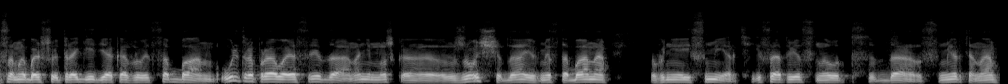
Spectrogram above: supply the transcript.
самой большой трагедией оказывается бан. Ультраправая среда, она немножко э, жестче, да, и вместо бана в ней смерть. И, соответственно, вот, да, смерть, она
